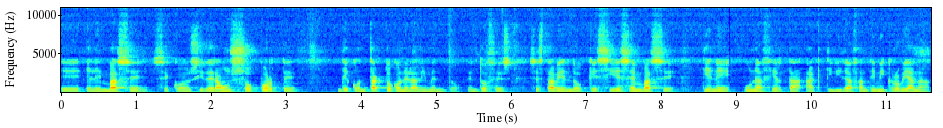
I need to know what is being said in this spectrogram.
el envase se considera un soporte de contacto con el alimento. Entonces, se está viendo que si ese envase tiene una cierta actividad antimicrobiana,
